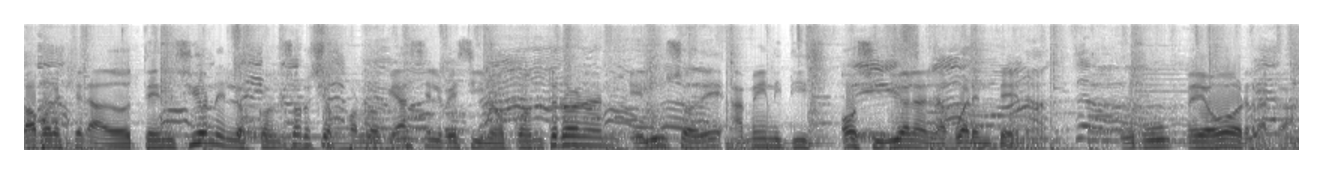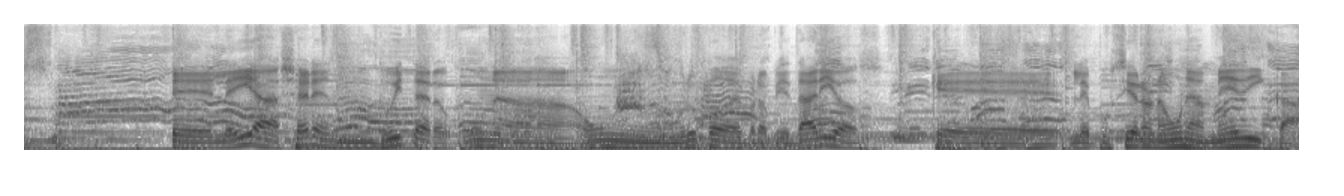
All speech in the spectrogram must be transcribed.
va por este lado. Tensión en los consorcios por lo que hace el vecino. Controlan el uso de amenities o si violan la cuarentena. Uh, medio borra acá. Eh, leía ayer en Twitter un grupo de propietarios que le pusieron a una médica,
